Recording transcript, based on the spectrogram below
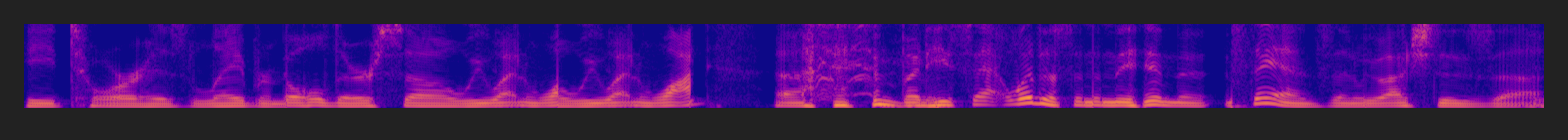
he tore his labrum shoulder, so we went and wa- we went and watched. Uh, but he sat with us in the in the stands, and we watched his uh,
